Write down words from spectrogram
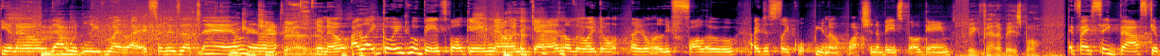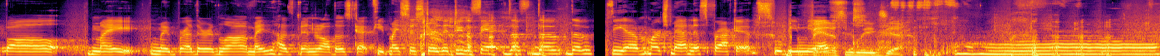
you know that would leave my life, and is that eh, We can keep that, yeah. You know, I like going to a baseball game now and again, although I don't I don't really follow. I just like you know watching a baseball game. Big fan of baseball. If I say basketball, my my brother-in-law, my husband, and all those guys, my sister that do the fa- the the the, the uh, March Madness brackets will be miffed. Fantasy leagues, yeah.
